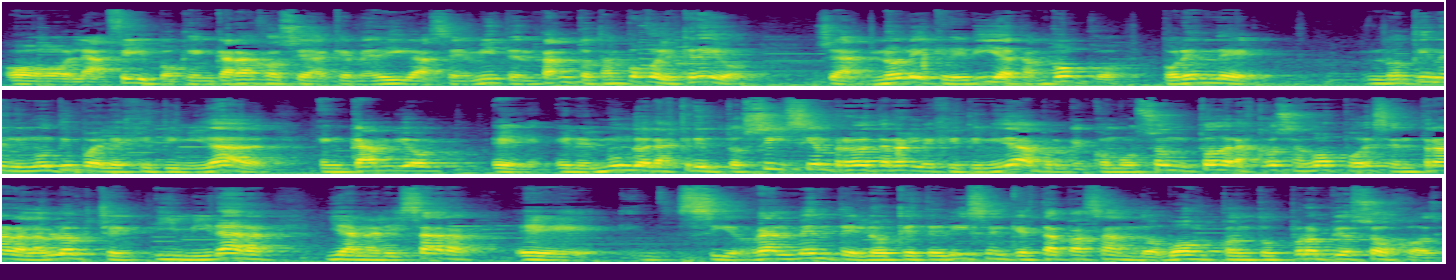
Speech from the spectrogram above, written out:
o la FIP, o quien carajo sea, que me diga se emiten tanto, tampoco le creo. O sea, no le creería tampoco. Por ende, no tiene ningún tipo de legitimidad. En cambio, en el mundo de las criptos sí siempre va a tener legitimidad, porque como son todas las cosas, vos podés entrar a la blockchain y mirar y analizar eh, si realmente lo que te dicen que está pasando, vos con tus propios ojos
